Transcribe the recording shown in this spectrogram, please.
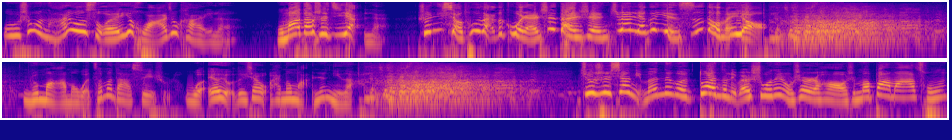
我说：“我哪有锁呀？一划就开了。”我妈当时急眼了，说：“你小兔崽子果然是单身，居然连个隐私都没有。”你说妈妈，我这么大岁数了，我要有对象，我还能瞒着你咋的？就是像你们那个段子里边说那种事儿哈，什么爸妈从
